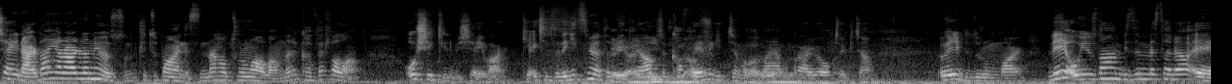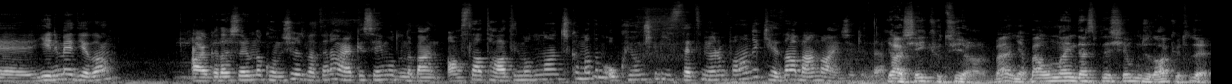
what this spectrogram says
şeylerden yararlanıyorsun. Kütüphanesinden, oturma alanları, kafe falan. O şekil bir şey var. Ki kimse de gitmiyor tabii E ki. yani Ne yapacağım? mi yapsın? gideceğim okula ya bu kadar yol çekeceğim. Öyle bir durum var. Ve o yüzden bizim mesela e, yeni medyadan arkadaşlarımla konuşuyoruz mesela herkes şey modunda ben asla tatil modundan çıkamadım okuyormuş gibi hissetmiyorum falan diyor. Keza ben de aynı şekilde. Ya şey kötü ya. Ben ya ben online ders bir de şey olunca daha kötü de.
